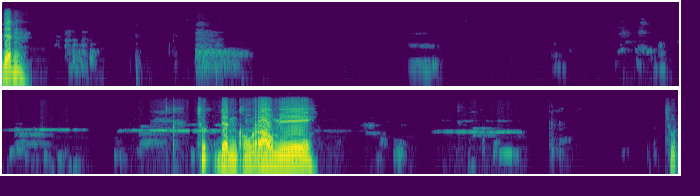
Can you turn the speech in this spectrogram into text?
เด่น ชุดเด่นของเรามี ชุด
